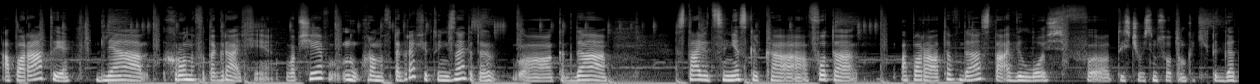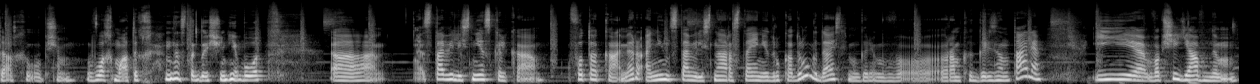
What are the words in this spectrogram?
аппараты для хронофотографии. Вообще, ну, хронофотография, кто не знает, это э, когда ставится несколько фотоаппаратов, да, ставилось в 1800 каких-то годах, в общем, в лохматых, нас тогда еще не было, а, ставились несколько фотокамер, они ставились на расстоянии друг от друга, да, если мы говорим в рамках горизонтали, и вообще явным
